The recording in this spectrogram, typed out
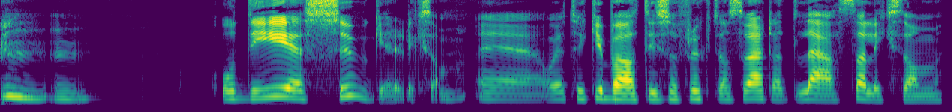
Mm. Och det suger liksom. Eh, och jag tycker bara att det är så fruktansvärt att läsa liksom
